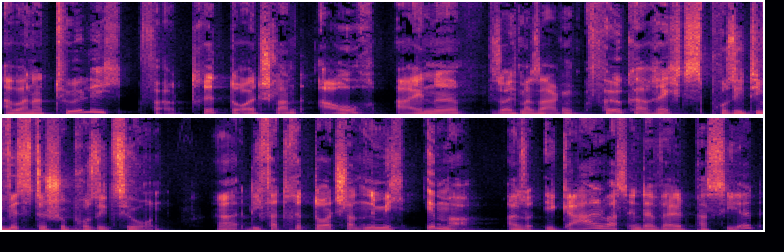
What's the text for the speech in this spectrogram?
Aber natürlich vertritt Deutschland auch eine, wie soll ich mal sagen, völkerrechtspositivistische Position. Ja, die vertritt Deutschland nämlich immer. Also egal, was in der Welt passiert,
